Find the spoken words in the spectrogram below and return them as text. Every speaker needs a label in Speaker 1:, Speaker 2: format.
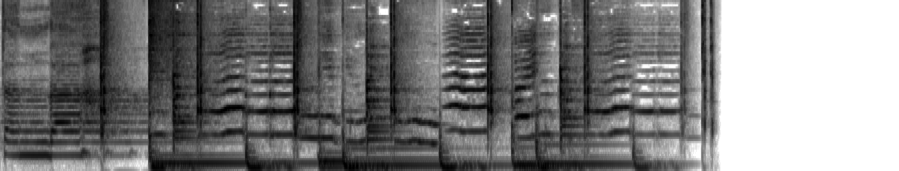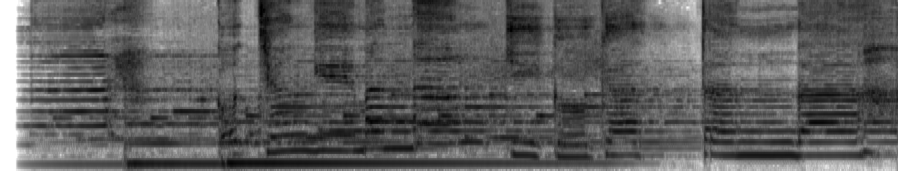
Speaker 1: tanda Tanda.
